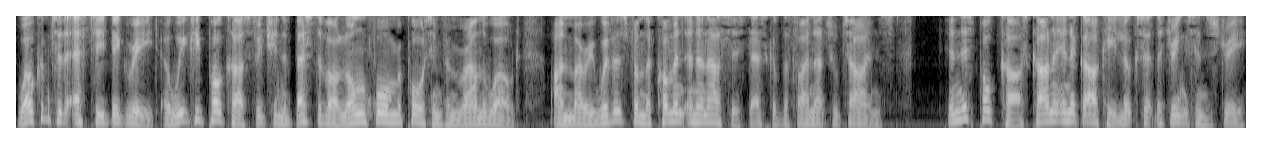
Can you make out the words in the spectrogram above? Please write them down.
Welcome to the FT Big Read, a weekly podcast featuring the best of our long-form reporting from around the world. I'm Murray Withers from the Comment and Analysis Desk of the Financial Times. In this podcast, Kana Inagaki looks at the drinks industry,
